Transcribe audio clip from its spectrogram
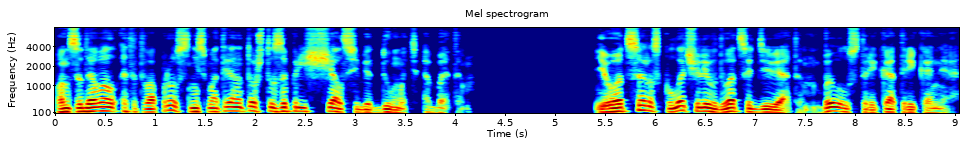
Он задавал этот вопрос, несмотря на то, что запрещал себе думать об этом. Его отца раскулачили в двадцать девятом, было у старика три коня.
